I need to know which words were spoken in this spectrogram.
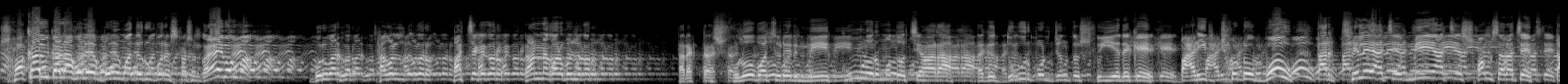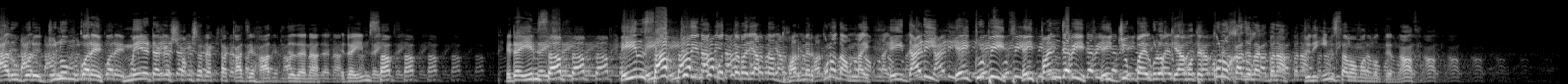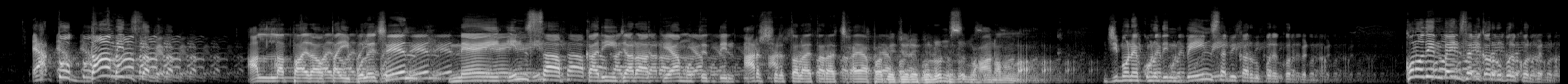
সকালবেলা হলে বৌমাদের উপরে শাসন করে। এই বৌমা গরুবার করো, ছাগল করো, বাচ্চাকে করো, রান্না করো, বসে করো। তার একটা ষোলো বছরের মেয়ে কুমড়োর মতো চেহারা তাকে দুপুর পর্যন্ত শুইয়ে রেখে বাড়ির ছোট বউ, তার ছেলে আছে, মেয়ে আছে, সংসার আছে, তার উপরে জুলুম করে, মেয়েটাকে সংসার একটা কাজে হাত দিতে দেয় না। এটা ইনসাফ? এটা ইনসাফ? এই ইনসাফ যদি না করতে পারি, আপনার ধর্মের কোনো দাম নাই। এই দাড়ি, এই টুপি, এই পাঞ্জাবি, এই জুব্বা, এগুলো কিয়ামতে কোনো কাজে লাগবে না যদি ইনসাফ আমার মধ্যে না এত দাম ইনসাফের। আল্লাহ তাআলা তাই বলেছেন ন্যায় ইনসাফকারী যারা কেয়ামতের দিন আরশের তলায় তারা ছায়া পাবে জোরে বলুন সুবহানাল্লাহ। জীবনে কোনোদিন বেইনসাফি কারোর উপরে করবেন না। কোনোদিন বেইনসাফি কারোর উপরে করবেন না।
